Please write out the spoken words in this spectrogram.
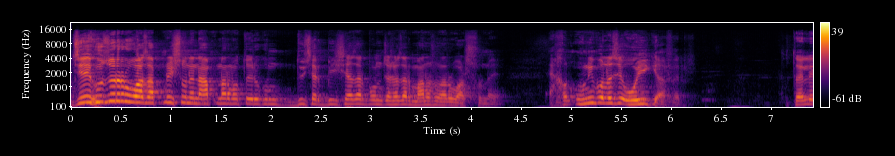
যে হুজুরের ওয়াজ আপনি শুনেন, আপনার মতো এরকম দুই চার, বিশ হাজার, পঞ্চাশ হাজার মানুষ ওনার ওয়াজ শুনে। এখন উনি বলে যে ওই কাফের। তাহলে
